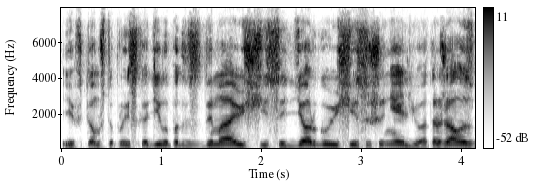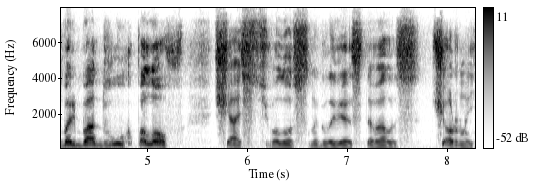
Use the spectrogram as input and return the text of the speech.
и в том, что происходило под вздымающейся, дергающейся шинелью, отражалась борьба двух полов. Часть волос на голове оставалась черной,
